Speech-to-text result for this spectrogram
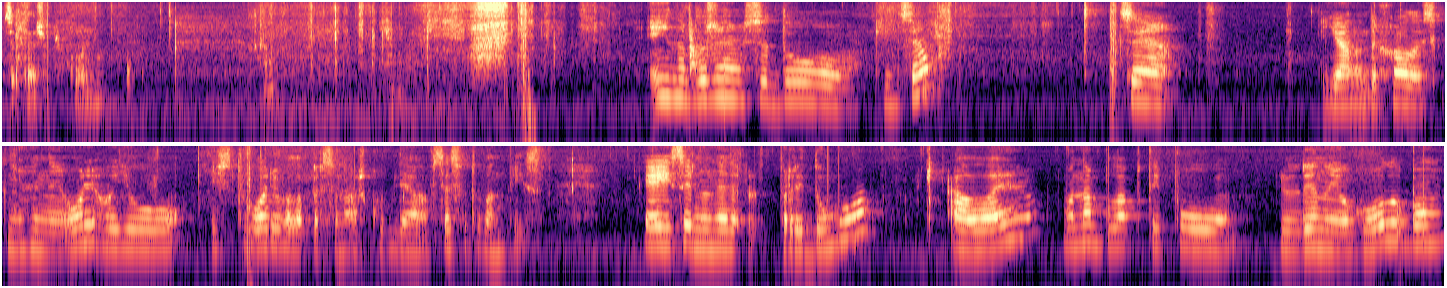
Це теж прикольно. І наближаємося до кінця. Це я надихалась княгинею Ольгою і створювала персонажку для Всесвіту One Piece. Я її сильно не придумала, але вона була б, типу, людиною голубом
